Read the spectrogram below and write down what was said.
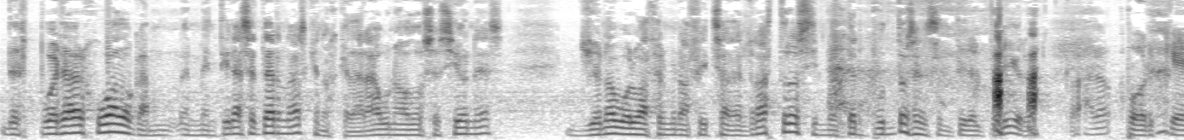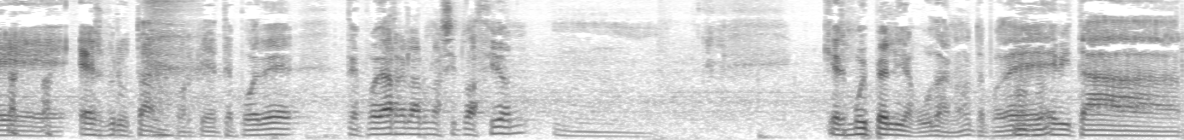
después de haber jugado en Mentiras Eternas, que nos quedará una o dos sesiones, yo no vuelvo a hacerme una ficha del rastro sin meter puntos en sentir el peligro. claro. Porque es brutal, porque te puede, te puede arreglar una situación mmm, que es muy peliaguda, ¿no? Te puede uh -huh. evitar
